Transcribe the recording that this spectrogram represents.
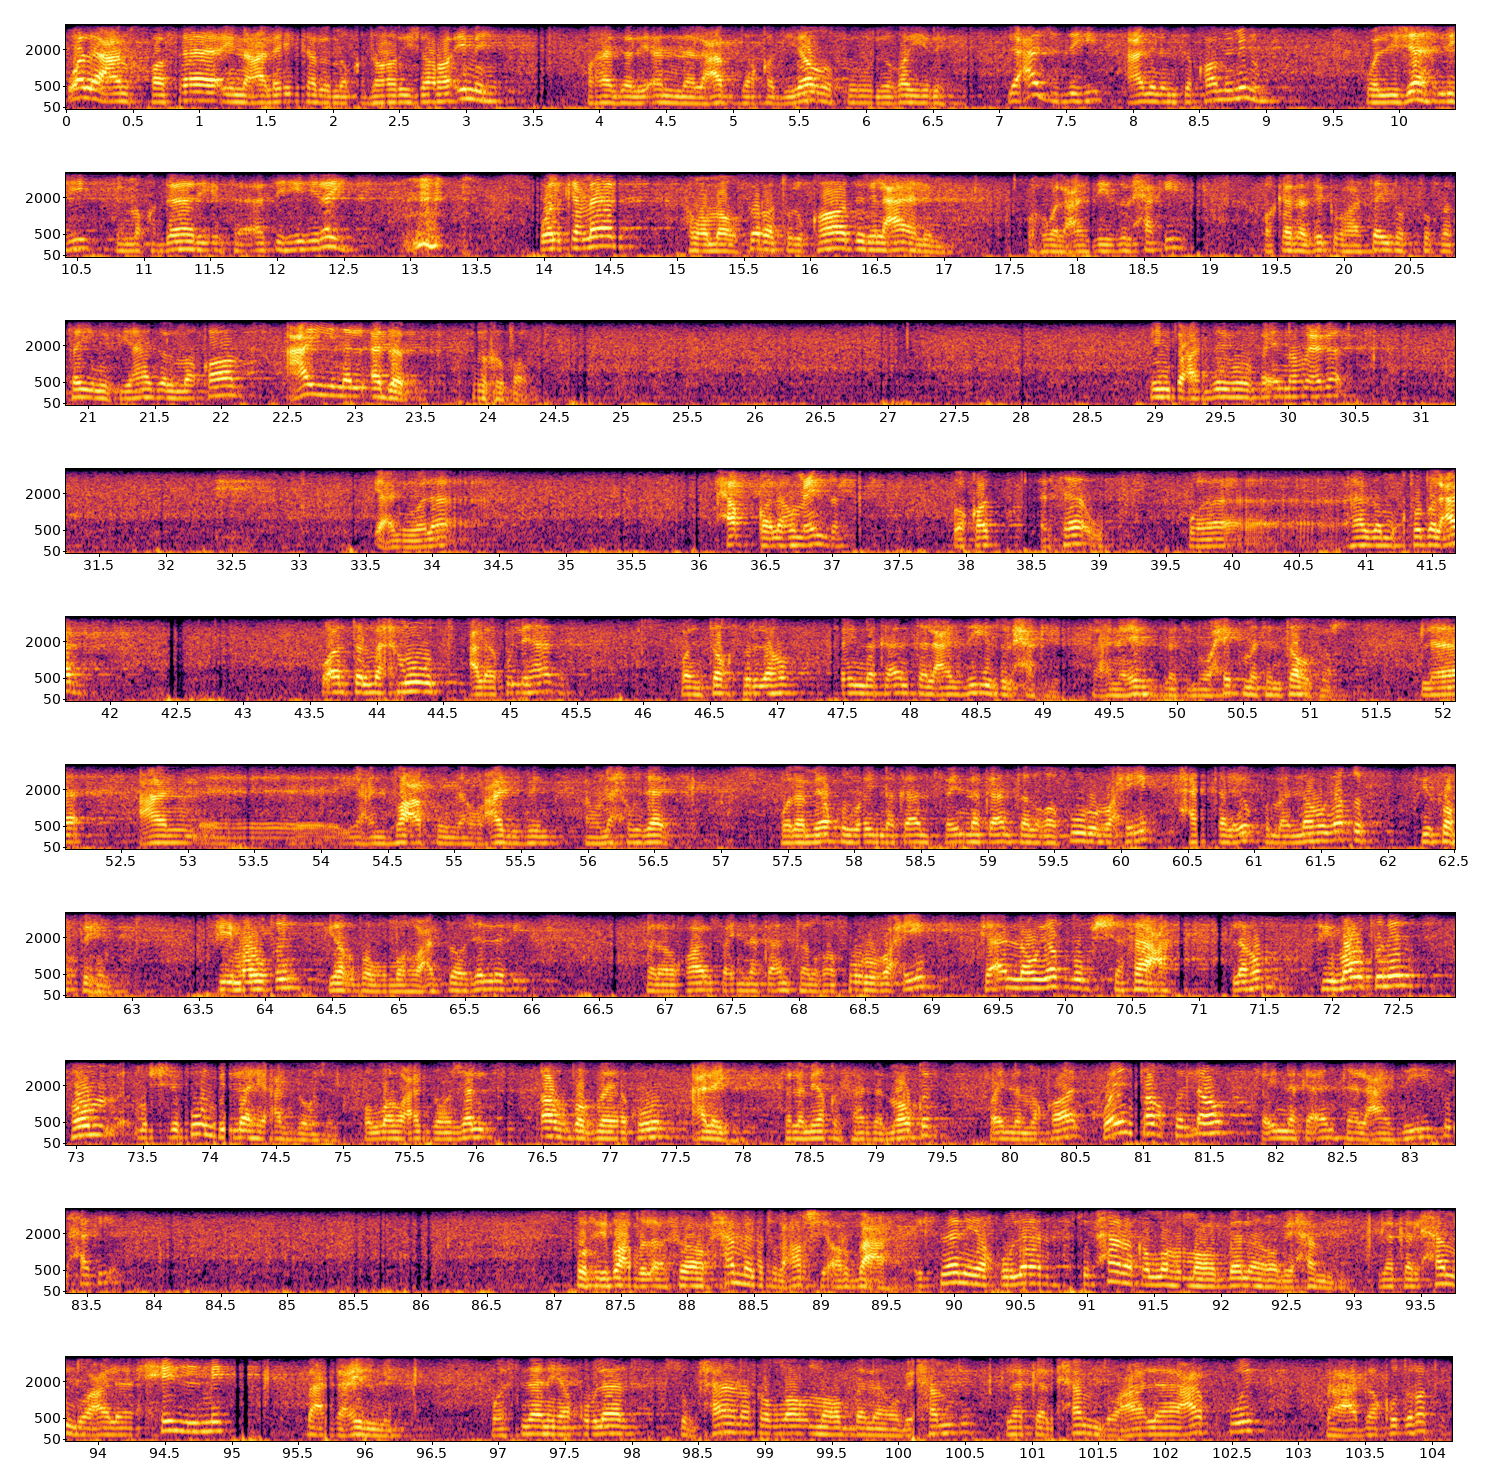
ولا عن خفاء عليك بمقدار جرائمه وهذا لأن العبد قد يغفر لغيره لعجزه عن الانتقام منه ولجهله بمقدار إساءته إليه. والكمال هو مغفرة القادر العالم وهو العزيز الحكيم. وكان ذكر هاتين الصفتين في هذا المقام عين الأدب في الخطاب. إن تعذبهم فإنهم عبادك يعني ولا حق لهم عندك وقد أساءوا. وهذا مقتضى العدل. وأنت المحمود على كل هذا. وإن تغفر لهم فإنك أنت العزيز الحكيم. فعن عزة وحكمة تغفر. لا عن آه، يعني ضعف أو عجز أو نحو ذلك. ولم يقل وإنك أنت فإنك أنت الغفور الرحيم حتى لا يفهم أنه يقف في صفهم. في موطن يغضب الله عز وجل فيه. فلو قال فإنك أنت الغفور الرحيم كأنه يطلب الشفاعة. لهم في موطن هم مشركون بالله عز وجل. والله عز وجل أغضب ما يكون عليه. فلم يقف هذا الموقف. وإنما قال وإن تغفر لهم فإنك أنت العزيز الحكيم. وفي بعض الآثار حملة العرش أربعة. اثنان يقولان سبحانك اللهم ربنا وبحمدك لك الحمد على حلمك بعد علمك. واثنان يقولان سبحانك اللهم ربنا وبحمدك لك الحمد على عفوك بعد قدرتك.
